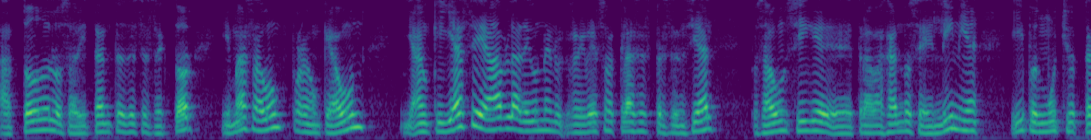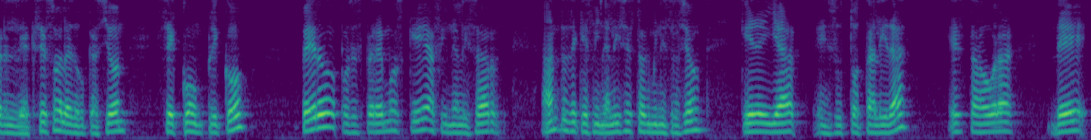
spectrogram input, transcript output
a todos los habitantes de este sector y más aún, aunque aún, aunque ya se habla de un regreso a clases presencial, pues aún sigue eh, trabajándose en línea y pues mucho el acceso a la educación se complicó pero pues esperemos que a finalizar, antes de que finalice esta administración, quede ya en su totalidad esta obra de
